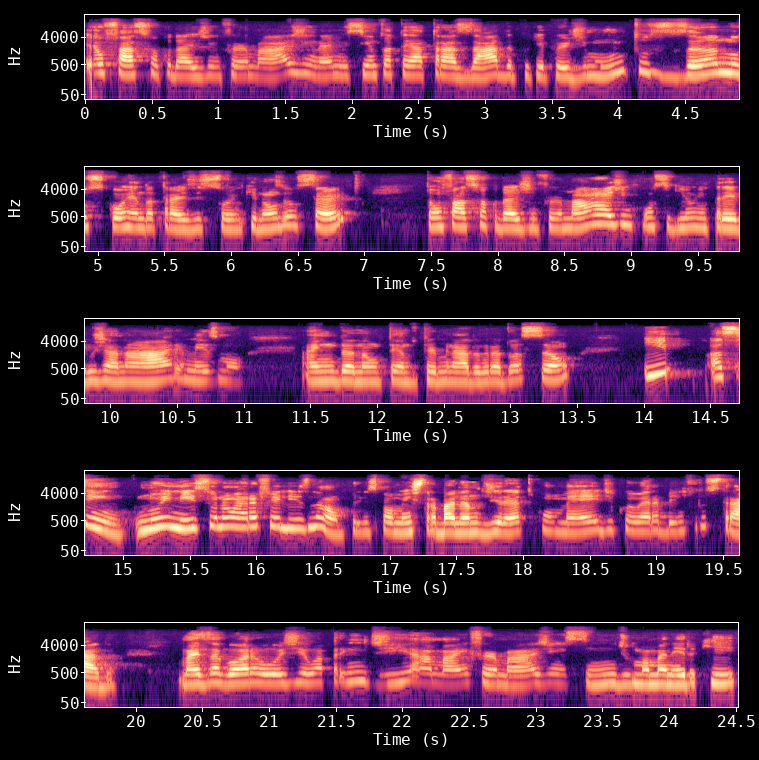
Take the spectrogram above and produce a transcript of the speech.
eu faço faculdade de enfermagem, né? Me sinto até atrasada, porque perdi muitos anos correndo atrás desse sonho que não deu certo. Então, faço faculdade de enfermagem, consegui um emprego já na área, mesmo ainda não tendo terminado a graduação. E, assim, no início não era feliz, não, principalmente trabalhando direto com o médico, eu era bem frustrada. Mas agora, hoje, eu aprendi a amar a enfermagem, assim, de uma maneira que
